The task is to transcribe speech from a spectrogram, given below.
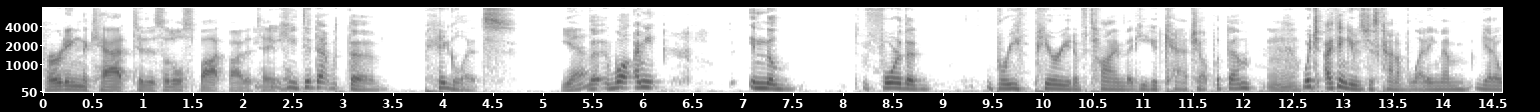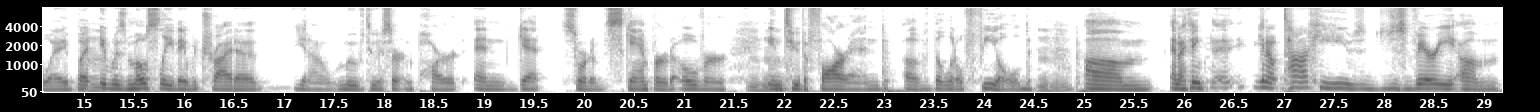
herding the cat to this little spot by the table. He did that with the piglets. yeah. The, well, I mean, in the for the brief period of time that he could catch up with them, hmm which I think he was just kind of letting them get away, but Mhm. it was mostly they would try to, you know, move to a certain part and get sort of scampered over hmm into the far end of the little field. hmm Um, and I think that, you know Tahi was just very um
